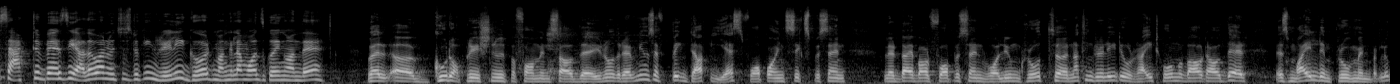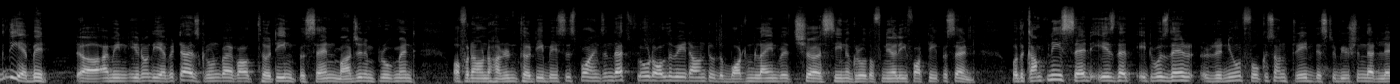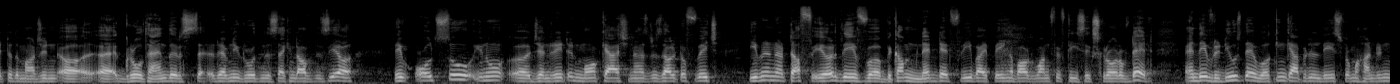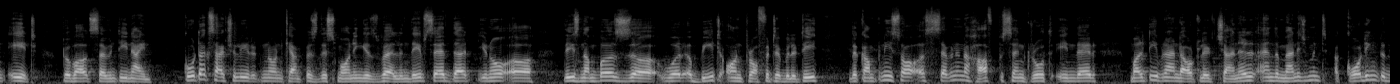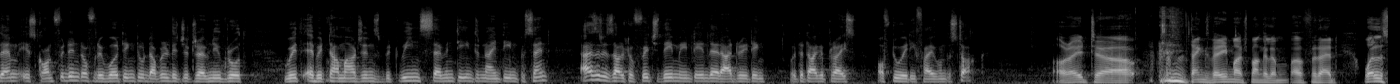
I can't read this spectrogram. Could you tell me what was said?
Campus Activewear is the other one, which is looking really good. Mangalam, what's going on there? Well, uh, good operational performance out there. You know, the revenues have picked up, yes, 4.6%, led by about 4% volume growth. Uh, nothing really to write home about out there. There's mild improvement, but look at the EBIT. Uh, I mean, you know, the EBITDA has grown by about 13%, margin improvement of around 130 basis points, and that's flowed all the way down to the bottom line, which has seen a growth of nearly 40%. What the company said is that it was their renewed focus on trade distribution that led to the margin uh, uh, growth and the revenue growth in the second half of this year. They've also, you know, uh, generated more cash, and as a result of which, even in a tough year, they've uh, become net debt free by paying about 156 crore of debt, and they've reduced their working capital days from 108 to about 79. Kotak's actually written on Campus this morning as well, and they've said that you know uh, these numbers uh, were a beat on profitability. The company saw a seven and a half percent growth in their multi-brand outlet channel, and the management, according to them, is confident of reverting to double-digit revenue growth with EBITDA margins between 17 to 19 percent. As a result of which, they maintain their ADD rating with a target price of 285 on the stock. All right. Uh, thanks very much, Mangalam, uh, for that. Well.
